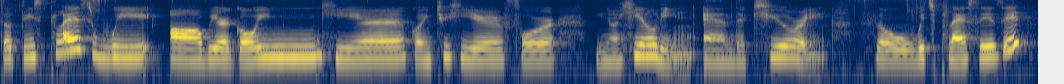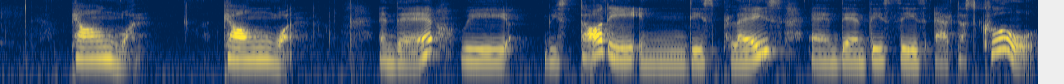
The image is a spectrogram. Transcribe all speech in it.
so this place we uh, we are going here, going to here for you know healing and curing. So which place is it? 병원, 병원. And then we we study in this place and then this is at the school.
